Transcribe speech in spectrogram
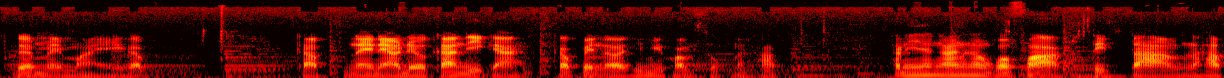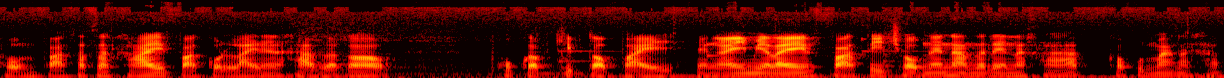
เพื่อนใหม่ๆกับกับในแนวเดียวกันอีกอะก็เป็นอะไรที่มีความสุขนะครับทั้งนี้ทั้งนั้นผมก็ฝากติดตามนะครับผมฝาก subscribe ฝากกดไลค์นะครับ แล้วก็พบกับคลิปต่อไป ยังไงมีอะไรฝากติชมแนะนำได้เลยนะครับ ขอบคุณมากนะครับ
